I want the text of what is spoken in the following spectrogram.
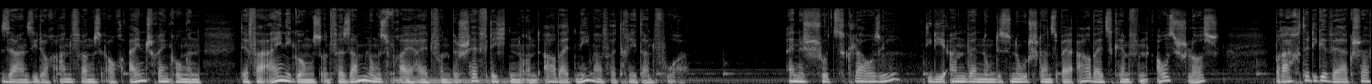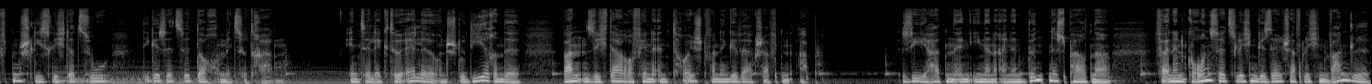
Sahen sie doch anfangs auch Einschränkungen der Vereinigungs- und Versammlungsfreiheit von Beschäftigten und Arbeitnehmervertretern vor. Eine Schutzklausel, die die Anwendung des Notstands bei Arbeitskämpfen ausschloss, brachte die Gewerkschaften schließlich dazu, die Gesetze doch mitzutragen. Intellektuelle und Studierende wandten sich daraufhin enttäuscht von den Gewerkschaften ab. Sie hatten in ihnen einen Bündnispartner für einen grundsätzlichen gesellschaftlichen Wandel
